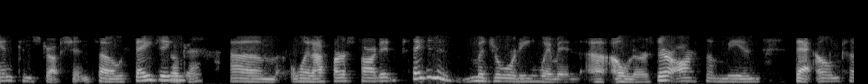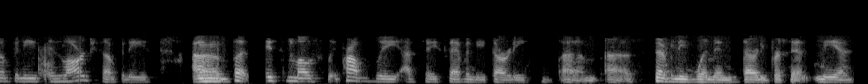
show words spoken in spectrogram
and construction. So staging, Okay. um, when I first started, staging is majority women uh, owners. There are some men that own companies and large companies, um, Mhm. but it's mostly probably I'd say 70 30, um, uh, 70 women, 30% men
